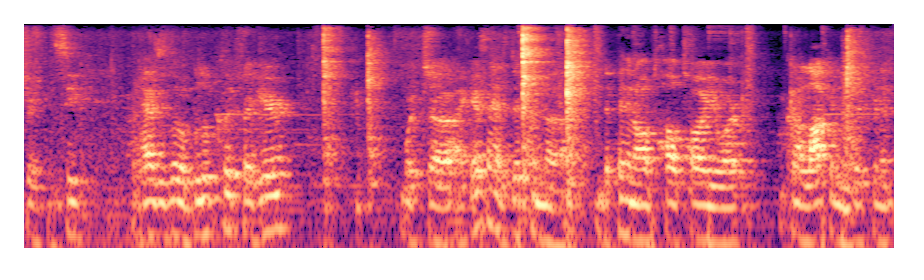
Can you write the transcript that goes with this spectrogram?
Sure you can see it has these little blue clips right here which uh, I guess it has different, uh, depending on how tall you are, you of lock in different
